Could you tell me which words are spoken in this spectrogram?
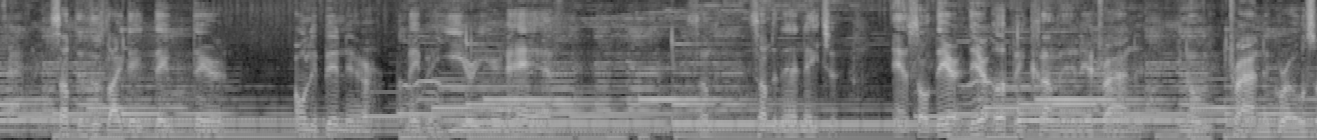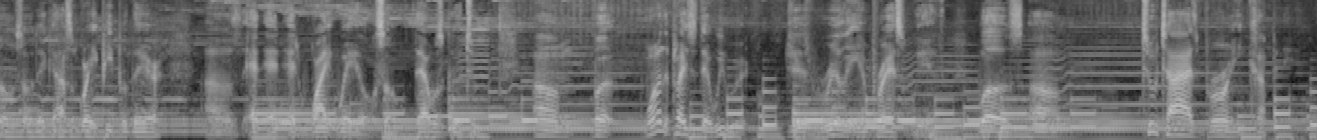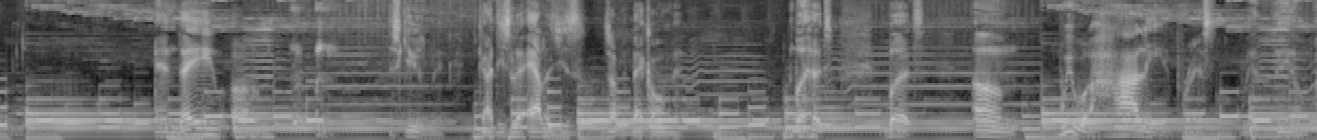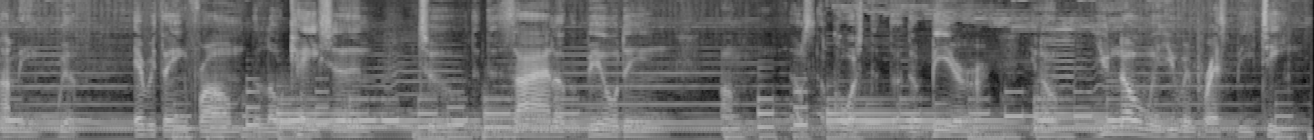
Exactly. Something looks like they they they're only been there maybe a year, year and a half, something of that nature. And so they're they're up and coming. They're trying to you know trying to grow. So so they got some great people there uh, at, at at White Whale. So that was good too. Um, but one of the places that we were just really impressed with was um, Two Tides Brewing Company, and they um, excuse me, got these little allergies jumping back on me. But but um, we were highly impressed with them. I mean, with everything from the location to the design of the building. Um, of course, the, the, the beer. You know, you know when you've impressed BT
